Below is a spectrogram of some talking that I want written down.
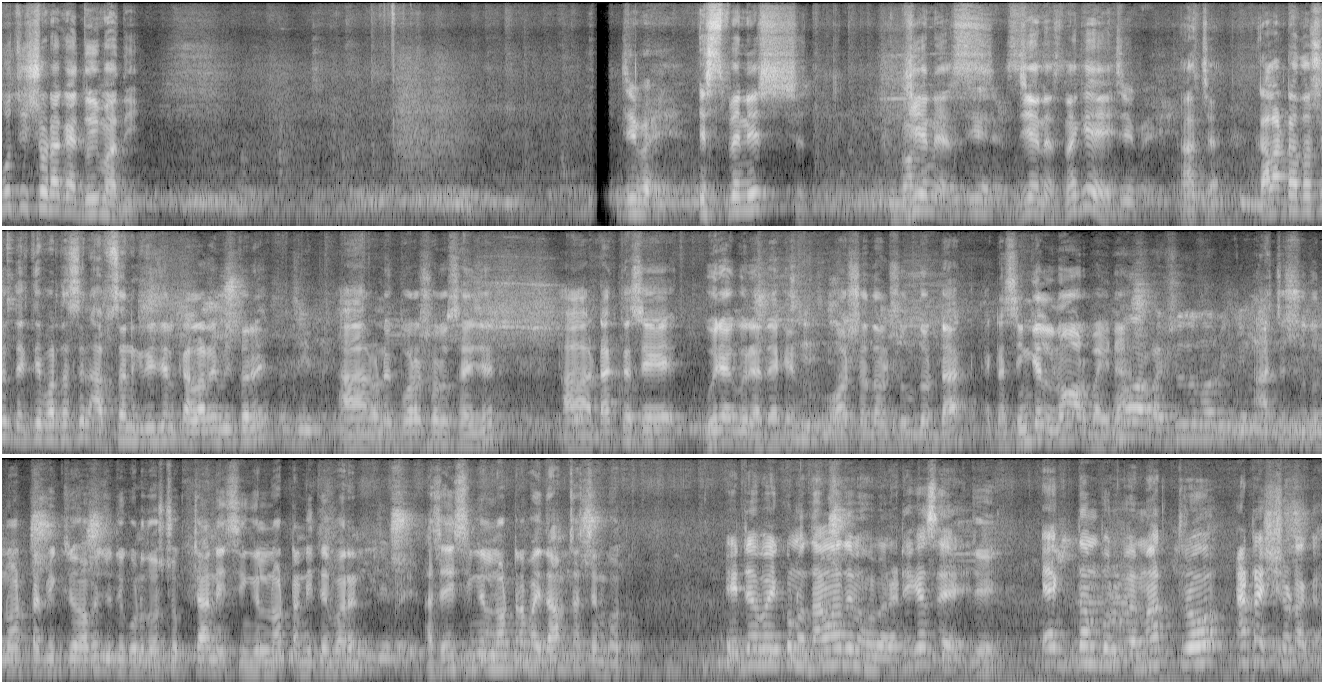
পঁচিশশো টাকায় দুই মাদি। জি ভাই। স্প্যানিশ জিএনএস জিএনএস নাকি? আচ্ছা কালারটা দর্শক দেখতে পারতেছেন আফসান গ্রিজেল কালারের ভিতরে। আর অনেক বড় সড়ো সাইজের আর ডাকতেছে ঘুরে ঘুরে দেখেন। অসাধারণ সুন্দর ডাক। একটা সিঙ্গেল নর ভাই না? শুধু আচ্ছা শুধু নটটা বিক্রি হবে। যদি কোনো দর্শক চান এই সিঙ্গেল নটটা নিতে পারেন। আচ্ছা এই সিঙ্গেল নটটার ভাই দাম চাচ্ছেন কত? এটা ভাই কোনো দামাদামি হবে না ঠিক আছে? একদম পড়বে মাত্র আঠাশশো টাকা।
